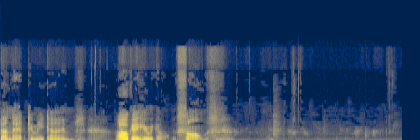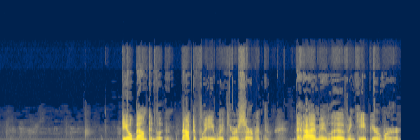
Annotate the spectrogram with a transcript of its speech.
done that too many times. Okay, here we go. Psalms. Deal bountifully with your servant, that I may live and keep your word.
